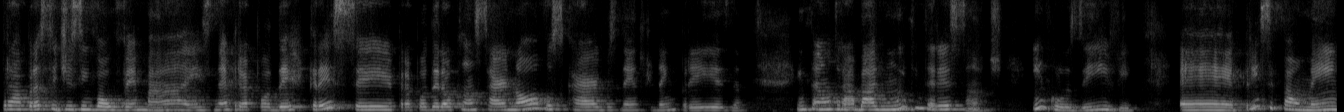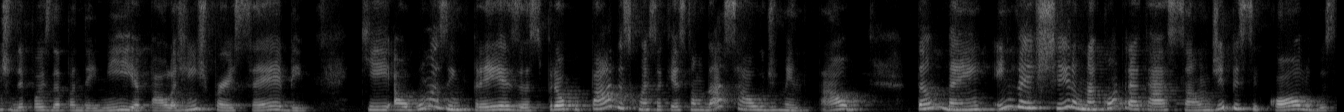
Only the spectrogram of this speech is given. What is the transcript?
para se desenvolver mais, né, para poder crescer, para poder alcançar novos cargos dentro da empresa. Então, é um trabalho muito interessante. Inclusive, é, principalmente depois da pandemia, Paula, a gente percebe que algumas empresas preocupadas com essa questão da saúde mental também investiram na contratação de psicólogos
